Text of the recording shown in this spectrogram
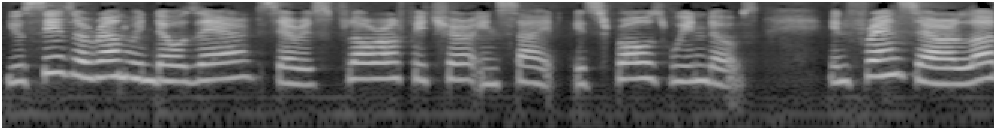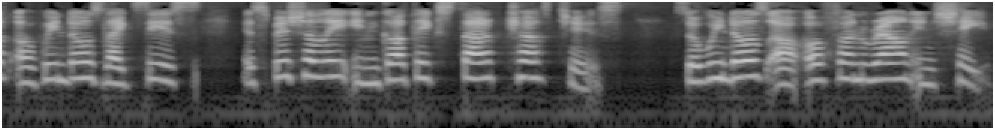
You see the round window there? There is floral feature inside. It's rose windows. In France, there are a lot of windows like this, especially in Gothic style churches. The windows are often round in shape.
